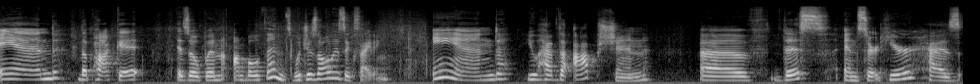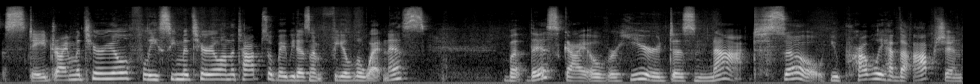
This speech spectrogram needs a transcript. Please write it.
And the pocket is open on both ends, which is always exciting. And you have the option of this insert here has stay dry material, fleecy material on the top so baby doesn't feel the wetness. But this guy over here does not. So you probably have the option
